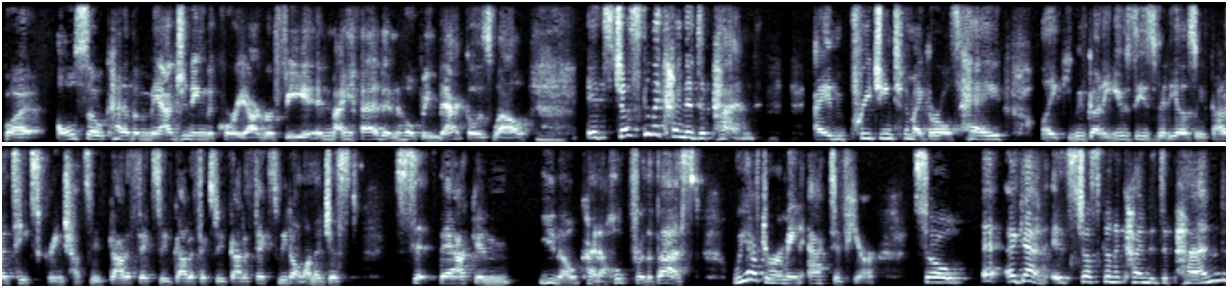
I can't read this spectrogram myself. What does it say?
But also kind of imagining the choreography in my head and hoping that goes well. Mm. It's just going to kind of depend. I'm preaching to my girls, hey, like we've got to use these videos, we've got to take screenshots, we've got to fix, we've got to fix, we've got to fix. We don't want to just sit back and you know, kind of hope for the best. We have to remain active here. So again, it's just going to kind of depend.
